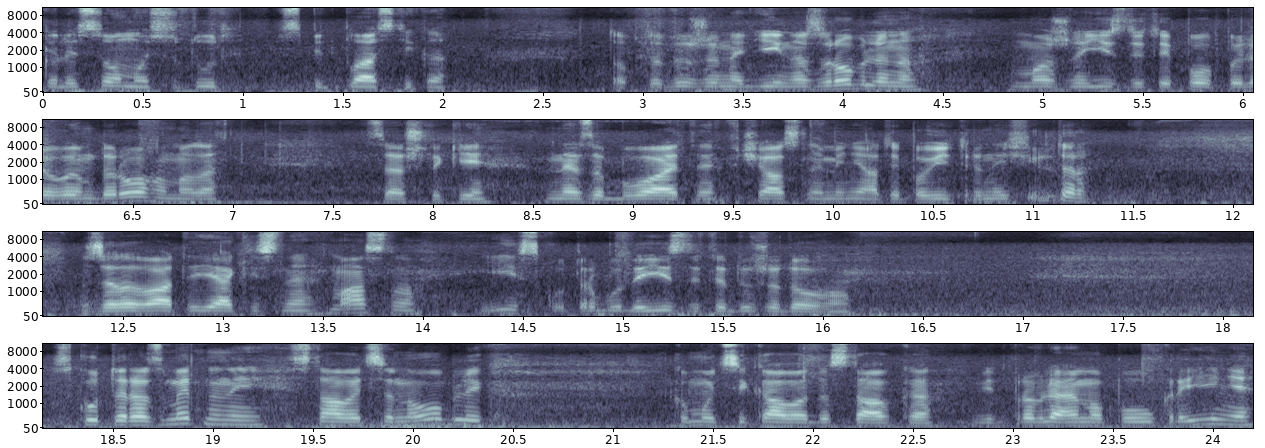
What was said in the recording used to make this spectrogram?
колесом, ось тут з-під пластика. Тобто дуже надійно зроблено. Можна їздити по пильовим дорогам, але все ж таки не забувайте вчасно міняти повітряний фільтр, заливати якісне масло і скутер буде їздити дуже довго. Скутер розмитнений, ставиться на облік. Кому цікава доставка, відправляємо по Україні.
